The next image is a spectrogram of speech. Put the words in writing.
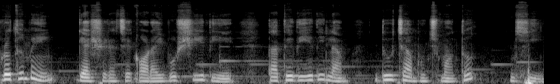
প্রথমেই গ্যাসের আছে কড়াই বসিয়ে দিয়ে তাতে দিয়ে দিলাম দু চামচ মতো ঘি।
